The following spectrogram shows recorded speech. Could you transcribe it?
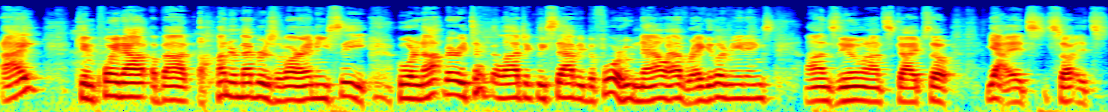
I can point out about a hundred members of our NEC who are not very technologically savvy before, who now have regular meetings on Zoom and on Skype. So yeah, it's so it's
